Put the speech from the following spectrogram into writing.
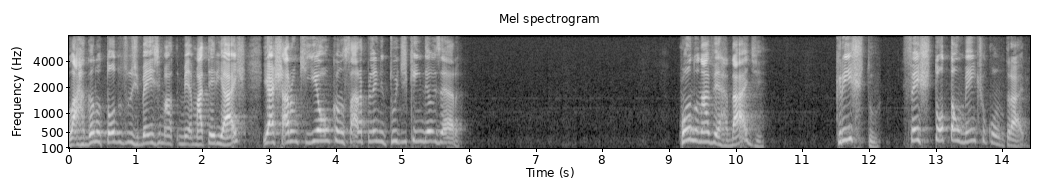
largando todos os bens materiais e acharam que iam alcançar a plenitude de quem Deus era. Quando, na verdade, Cristo fez totalmente o contrário.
